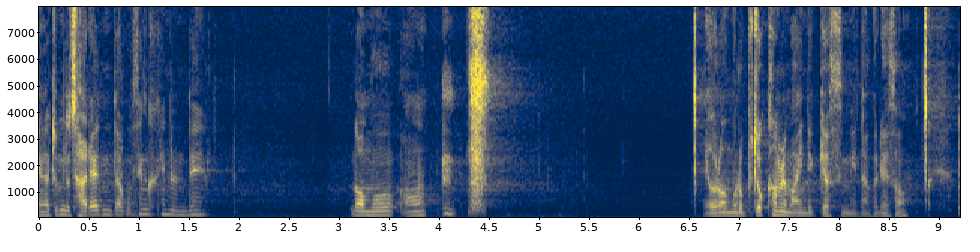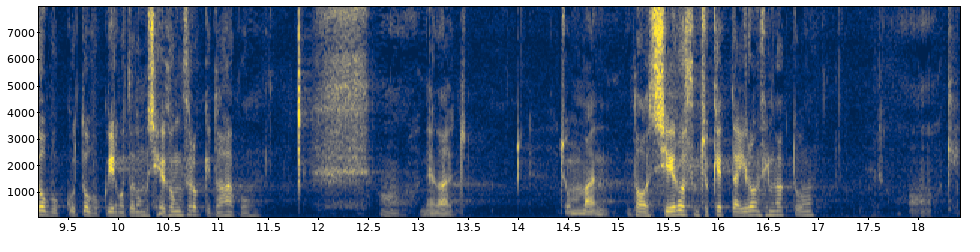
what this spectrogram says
내가 좀 더 잘해야 된다고 생각했는데 너무 어, 여러모로 부족함을 많이 느꼈습니다. 그래서 또 묻고 또 묻고 이런 것도 너무 죄송스럽기도 하고 어, 내가 좀- 좀만 더 지혜로웠으면 좋겠다 이런 생각도 어, 이렇게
